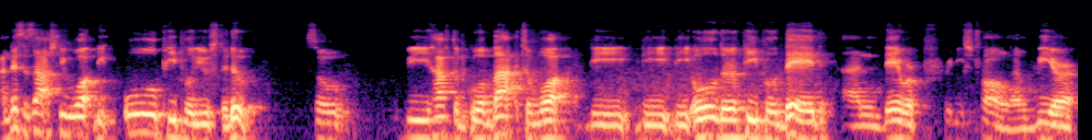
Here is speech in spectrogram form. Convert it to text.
And this is actually what the old people used to do. So we have to go back to what the, the, the older people did, and they were pretty strong. And we are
